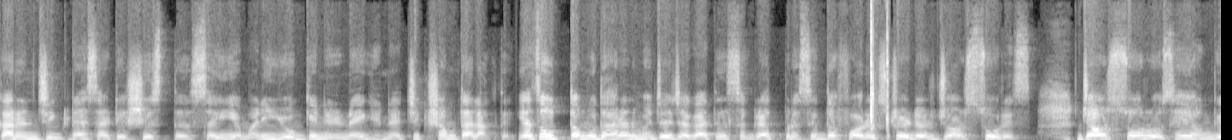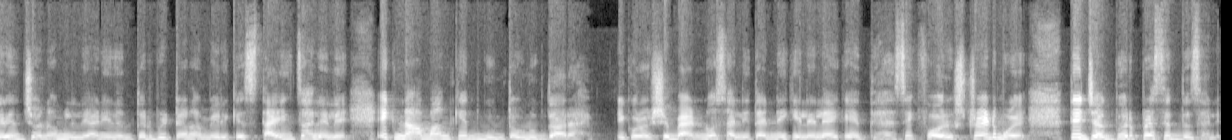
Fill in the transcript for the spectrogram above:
कारण जिंकण्यासाठी शिस्त संयम आणि योग्य निर्णय घेण्याची क्षमता लागते. याचं उत्तम उदाहरण म्हणजे जगातील सगळ्यात प्रसिद्ध forex trader George Soros. George Soros हे हंगेरीत जन्मलेले आणि नंतर ब्रिटन अमेरिकेत स्थायिक झालेले एक नामांकित गुंतवणूकदार आहे. एकोणीसशे ब्याण्णव साली त्यांनी केलेल्या एका ऐतिहासिक फॉरेक्स ट्रेडमुळे ते जगभर प्रसिद्ध झाले.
